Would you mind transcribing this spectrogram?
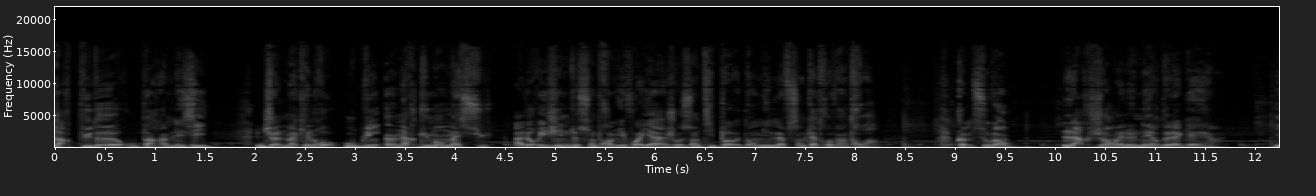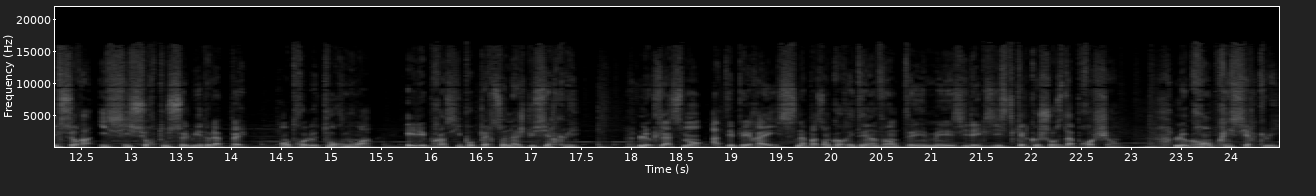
Par pudeur ou par amnésie, John McEnroe oublie un argument massu à l'origine de son premier voyage aux Antipodes en 1983. Comme souvent, l'argent est le nerf de la guerre. Il sera ici surtout celui de la paix entre le tournoi et les principaux personnages du circuit. Le classement ATP Race n'a pas encore été inventé, mais il existe quelque chose d'approchant. Le Grand Prix Circuit,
